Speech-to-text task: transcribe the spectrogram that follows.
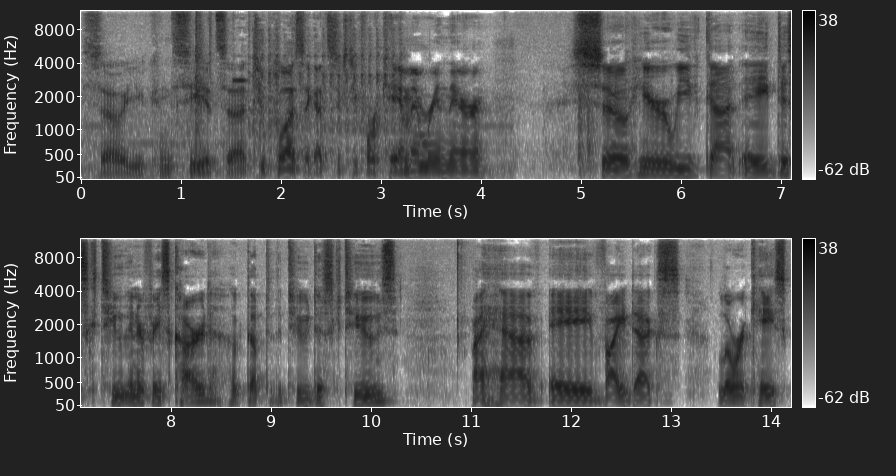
So you can see it's a 2 Plus. I got 64K of memory in there. So here we've got a Disk 2 interface card hooked up to the two Disk 2s. I have a Videx lowercase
